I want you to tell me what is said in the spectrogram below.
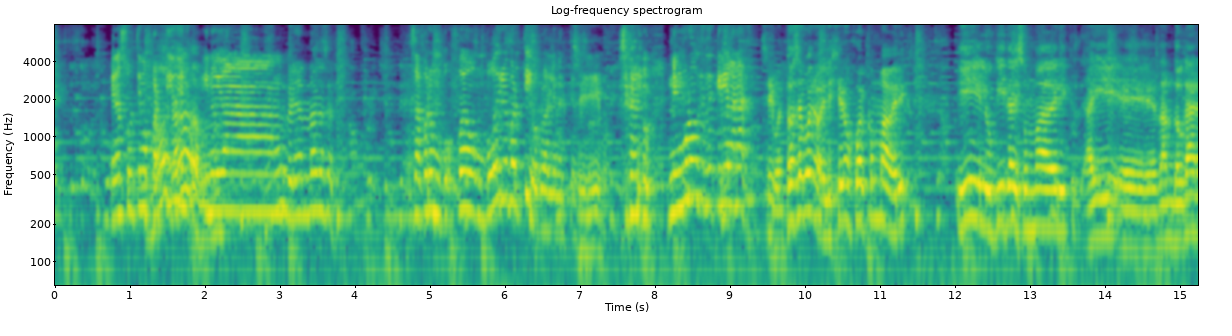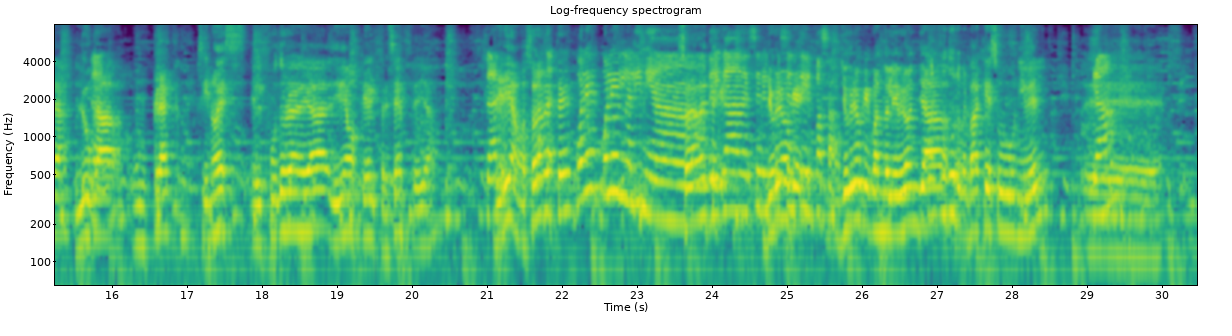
Eran sus últimos partidos y- nada, y, no no. iban a... no tenían nada que hacer. O sea, fueron, bo- fue un bodrio de partido probablemente. Sí, po. O sea, no, ninguno que quería ganar. Sí, pues entonces, bueno, eligieron jugar con Mavericks. Y Luquita hizo un Maverick ahí eh, dando cara. Luca, Claro. un crack. Si no es el futuro de la NBA, diríamos que es el presente ya. Claro. Diríamos, solamente- ¿Cuál es, cuál es la línea Solamente de ser el presente que- y el pasado? Yo creo que cuando LeBron ya futuro, baje su nivel. Ya. eh,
